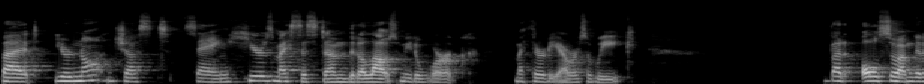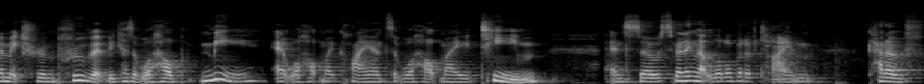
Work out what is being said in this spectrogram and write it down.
But you're not just saying, here's my system that allows me to work my 30 hours a week, but also I'm going to make sure to improve it because it will help me, it will help my clients, it will help my team. And so spending that little bit of time kind of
